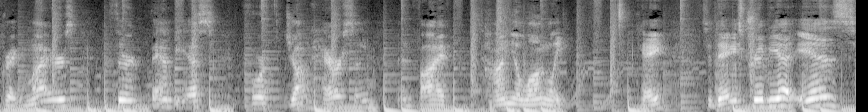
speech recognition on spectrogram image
Greg Myers, third Bambi S, fourth John Harrison, and five Tanya Longley. Okay, today's trivia is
